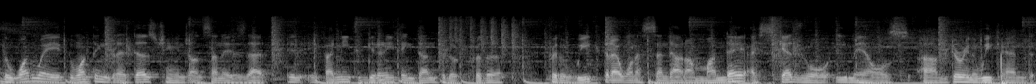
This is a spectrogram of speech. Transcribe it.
the one way, the one thing that it does change on Sundays is that if I need to get anything done for the for the for the week that I want to send out on Monday, I schedule emails um, during the weekend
